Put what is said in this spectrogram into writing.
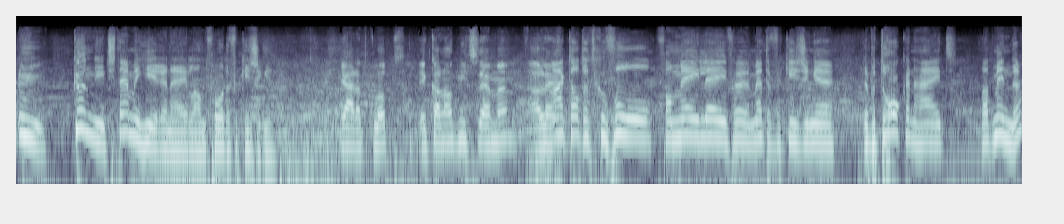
u kunt niet stemmen hier in Nederland voor de verkiezingen. Ja, dat klopt. Ik kan ook niet stemmen. Alleen... Maakt dat het gevoel van meeleven met de verkiezingen, de betrokkenheid, wat minder?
